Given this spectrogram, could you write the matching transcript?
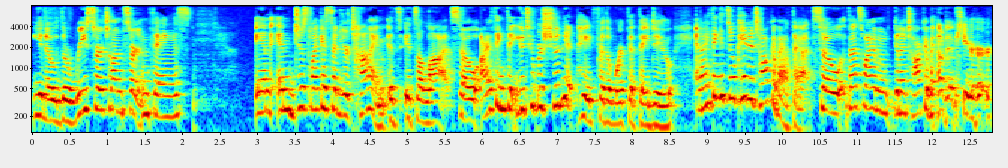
you know, the research on certain things. And, and just like I said, your time, it's, it's a lot. So I think that YouTubers should get paid for the work that they do. And I think it's okay to talk about that. So that's why I'm going to talk about it here.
